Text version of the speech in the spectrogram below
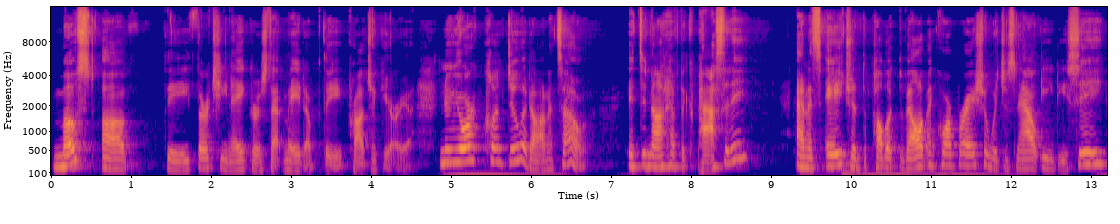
most of the 13 acres that made up the project area. New York couldn't do it on its own. It did not have the capacity, and its agent, the Public Development Corporation, which is now EDC,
